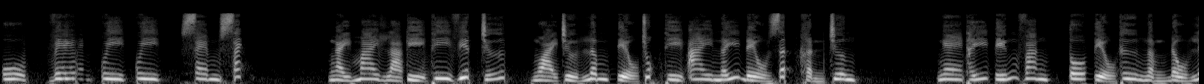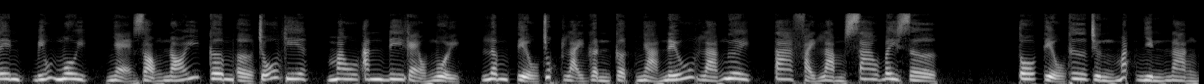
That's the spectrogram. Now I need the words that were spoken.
u, v, quy quy, xem sách. Ngày mai là kỳ thi viết chữ, ngoài trừ Lâm Tiểu Trúc thì ai nấy đều rất khẩn trương. Nghe thấy tiếng vang, Tô Tiểu Thư ngẩng đầu lên, biếu môi, nhẹ giọng nói cơm ở chỗ kia, mau ăn đi kẻo nguội. Lâm Tiểu Trúc lại gần cợt nhả nếu là ngươi, ta phải làm sao bây giờ? Tô Tiểu Thư chừng mắt nhìn nàng,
